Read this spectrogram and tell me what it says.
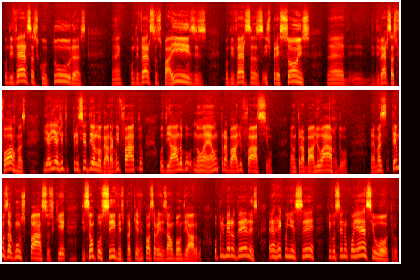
com diversas culturas, né? com diversos países, com diversas expressões, né, de diversas formas, e aí a gente precisa dialogar. De fato, o diálogo não é um trabalho fácil, é um trabalho árduo. Né, mas temos alguns passos que, que são possíveis para que a gente possa realizar um bom diálogo. O primeiro deles é reconhecer que você não conhece o outro.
